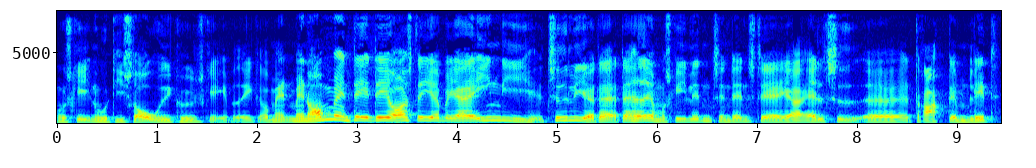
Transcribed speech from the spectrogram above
måske nu, de står ude i køleskabet, ikke? Og Men, men omvendt, det, det er også det, jeg, jeg egentlig tidligere, der, der havde jeg måske lidt en tendens til, at jeg altid øh, drak dem lidt,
